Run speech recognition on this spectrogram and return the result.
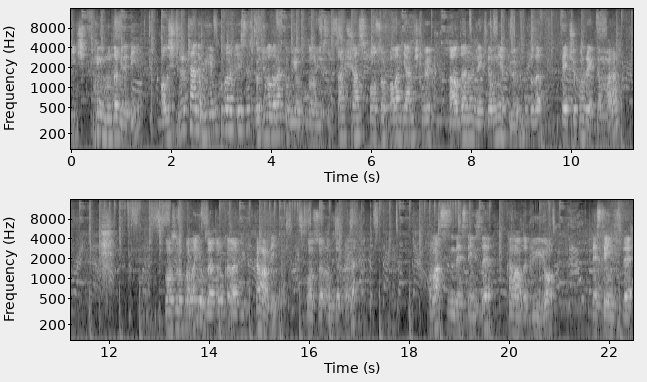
Hiç umurunda bile değil. Alıştırırken de bu yemi kullanabilirsiniz. Ödül olarak da bu yemi kullanabilirsiniz. Sanki şu an sponsor falan gelmiş gibi daldarının reklamını yapıyorum. Burada da Pet Shop'un reklamı var ama sponsor falan yok. Zaten o kadar büyük bir kanal değil. Sponsor alacak kadar. Ama sizin desteğinizle kanalda büyüyor. Desteğinizi de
